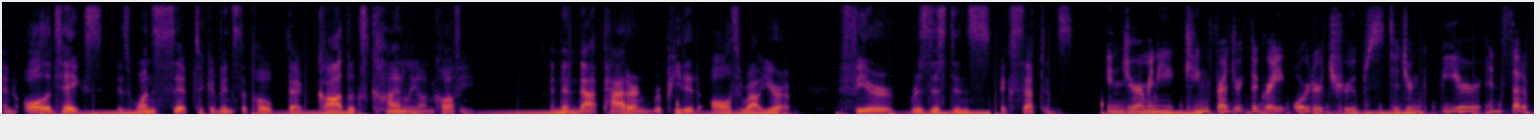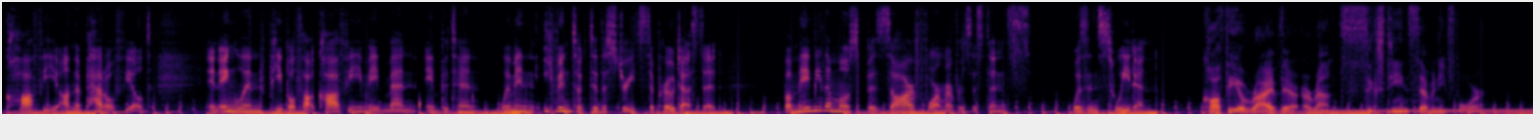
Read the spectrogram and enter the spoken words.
And all it takes is one sip to convince the Pope that God looks kindly on coffee. And then that pattern repeated all throughout Europe fear, resistance, acceptance. In Germany, King Frederick the Great ordered troops to drink beer instead of coffee on the battlefield. In England, people thought coffee made men impotent. Women even took to the streets to protest it. But maybe the most bizarre form of resistance was in Sweden. Coffee arrived there around 1674,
